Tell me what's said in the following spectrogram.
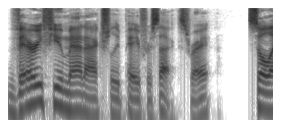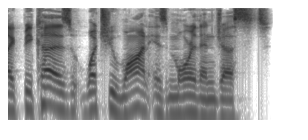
Very few men actually pay for sex, right? So, like, because what you want is more than just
